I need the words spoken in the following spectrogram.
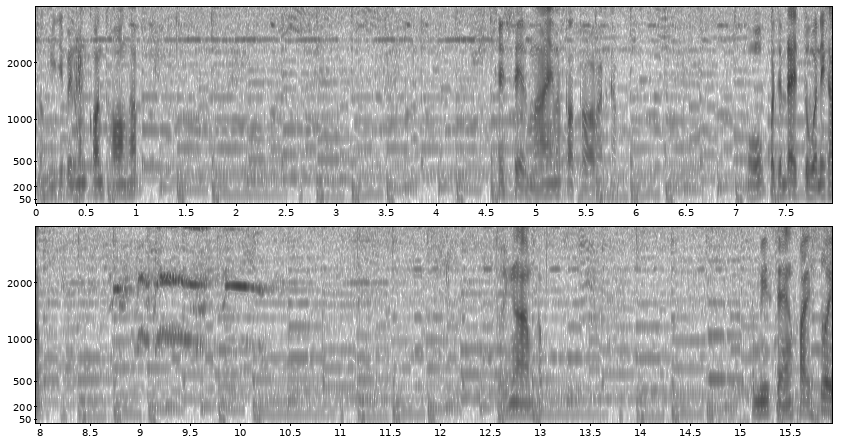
ตรงนี้จะเป็นมังกรทองครับ ช้เศษไม้มาต่อๆกันครับโอ้กว่าจะได้ตัวนี้ครับ สวยงามครับถ้ามีแสงไฟช่วย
